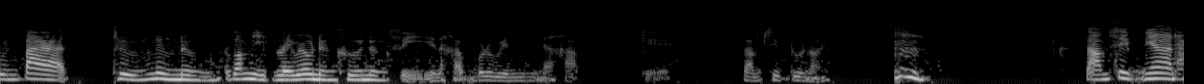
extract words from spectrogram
20 08 ถึง 11 แล้วก็มีอีกเลเวลหนึ่งคือ 14 นะคะบบริเวณนี้นะคะโอเค 30 ดูหน่อย สามสิบเนี่ยท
